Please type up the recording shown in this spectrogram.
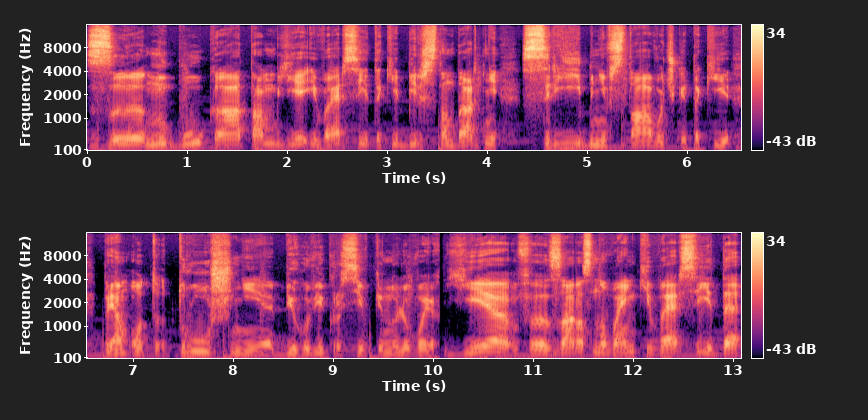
з нубука. Там є і версії такі більш стандартні срібні вставочки, такі прям от трушні бігові кросівки нульових. Є зараз новенькі версії, де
